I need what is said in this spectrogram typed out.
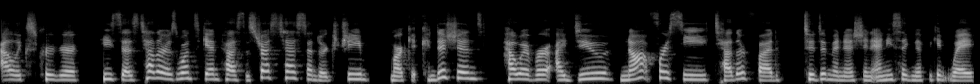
Alex Kruger. He says Tether has once again passed the stress test under extreme market conditions. However, I do not foresee Tether FUD to diminish in any significant way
